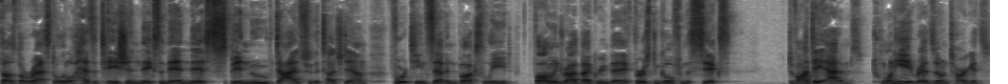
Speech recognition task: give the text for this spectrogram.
does the rest. A little hesitation, makes a man miss, spin move, dives for the touchdown. 14 7 Bucks lead. Following drive by Green Bay, first and goal from the six. Davante Adams, 28 red zone targets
